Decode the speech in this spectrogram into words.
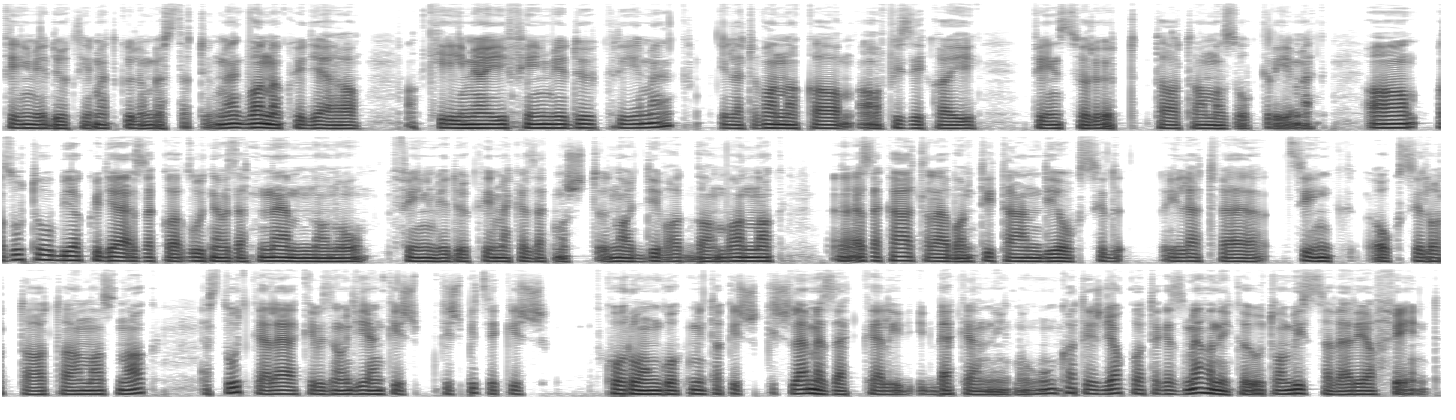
fényvédőkrémet különböztetünk meg. Vannak ugye a, a kémiai fényvédőkrémek, illetve vannak a, a fizikai fényszörőt tartalmazó krémek. A, az utóbbiak ugye ezek az úgynevezett nem nano fényvédőkrémek, ezek most nagy divatban vannak. Ezek általában titándioxid, illetve cinkoxidot tartalmaznak. Ezt úgy kell elképzelni, hogy ilyen kis, kis pici kis korongok, mint a kis, kis lemezekkel így, így bekennénk magunkat, és gyakorlatilag ez mechanikai úton visszaveri a fényt.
